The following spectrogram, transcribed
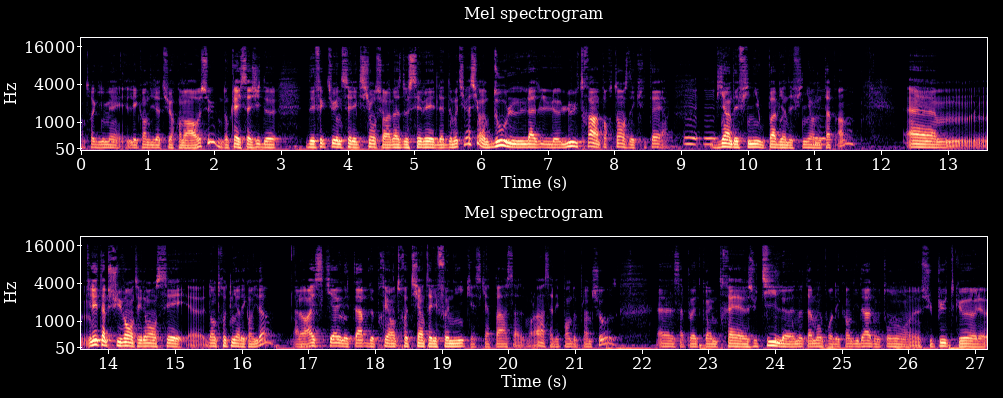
entre guillemets, les candidatures qu'on aura reçues. Donc là, il s'agit de d'effectuer une sélection sur la base de CV et de lettres de motivation. D'où l'ultra importance des critères mm, mm. bien définis ou pas bien définis en mm. étape 1. Euh, l'étape suivante, évidemment, c'est euh, d'entretenir des candidats. Alors, est-ce qu'il y a une étape de pré-entretien téléphonique? Est-ce qu'il n'y a pas? Ça, voilà, ça dépend de plein de choses. Euh, ça peut être quand même très utile, notamment pour des candidats dont on euh, suppute que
